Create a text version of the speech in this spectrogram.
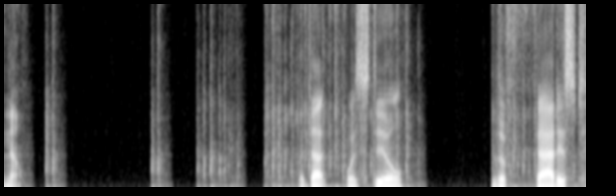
No. But that was still the fattest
